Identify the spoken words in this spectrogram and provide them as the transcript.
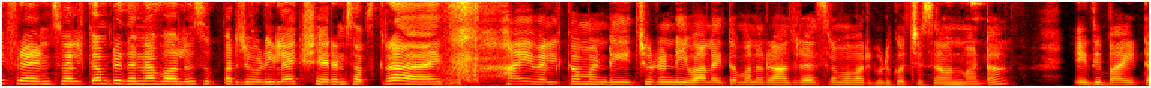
Hi friends welcome to Dhanabalu super జోడీ. Like share and subscribe. Hi welcome అండి. చూడండి ఇవాళ అయితే మనం రాజరాజశ్రమ వారి గుడికి వచ్చేసాం అనమాట ఇది బయట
